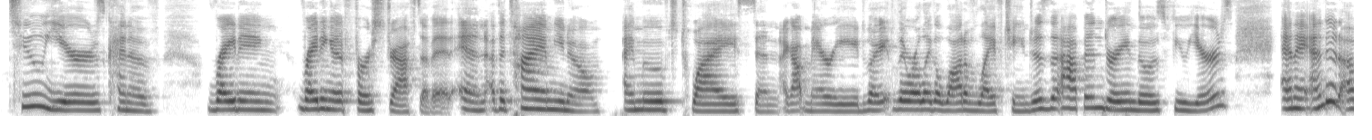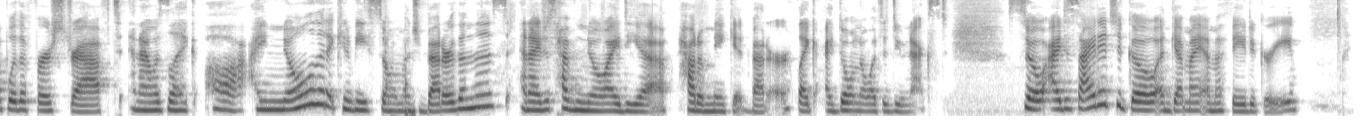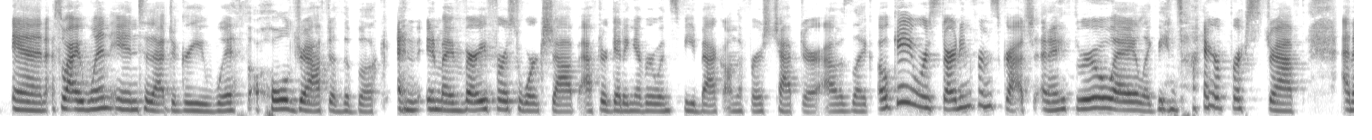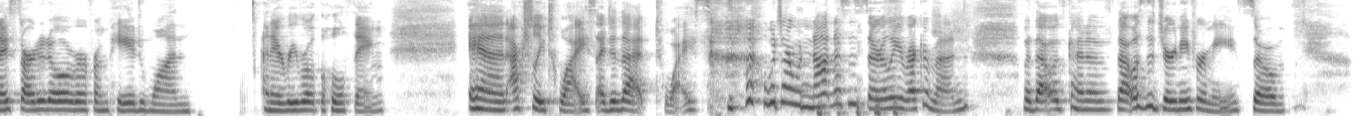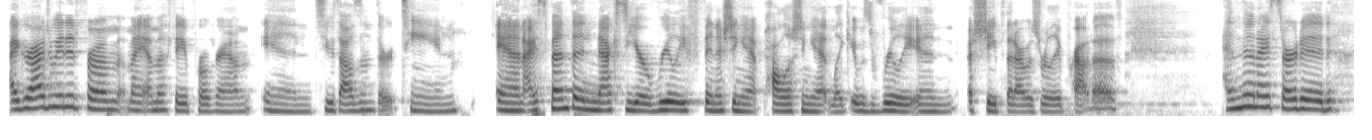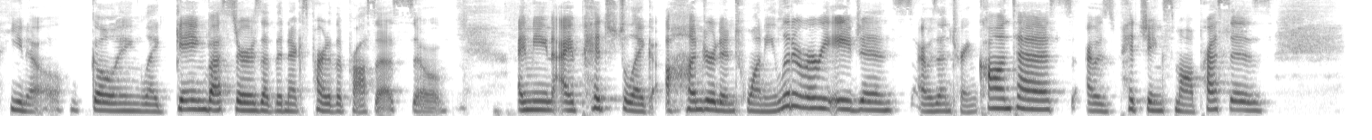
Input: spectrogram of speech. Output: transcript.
2 years kind of writing writing a first draft of it. And at the time, you know, I moved twice and I got married. Like there were like a lot of life changes that happened during those few years. And I ended up with a first draft and I was like, "Oh, I know that it can be so much better than this and I just have no idea how to make it better. Like I don't know what to do next." So I decided to go and get my MFA degree. And so I went into that degree with a whole draft of the book. And in my very first workshop, after getting everyone's feedback on the first chapter, I was like, okay, we're starting from scratch. And I threw away like the entire first draft and I started over from page one and I rewrote the whole thing. And actually, twice. I did that twice, which I would not necessarily recommend, but that was kind of that was the journey for me. So I graduated from my MFA program in 2013 and I spent the next year really finishing it, polishing it. Like it was really in a shape that I was really proud of. And then I started, you know, going like gangbusters at the next part of the process. So, I mean, I pitched like 120 literary agents. I was entering contests. I was pitching small presses.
